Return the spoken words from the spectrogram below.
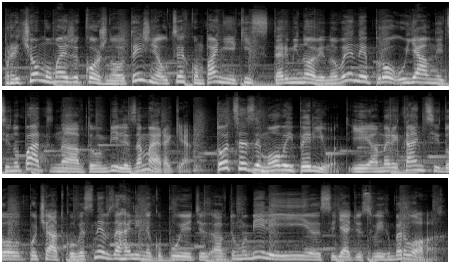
Причому майже кожного тижня у цих компаній якісь термінові новини про уявний цінопад на автомобілі з Америки. То це зимовий період, і американці до початку весни взагалі не купують автомобілі і сидять у своїх берлогах.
